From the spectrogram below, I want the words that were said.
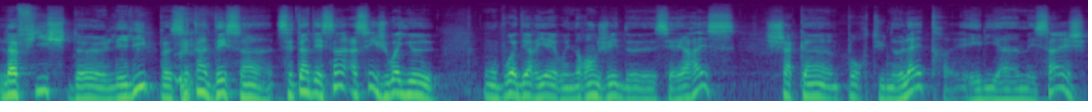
L'affiche de l'Élip, c'est un dessin. C'est un dessin assez joyeux. On voit derrière une rangée de CRS. Chacun porte une lettre et il y a un message.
